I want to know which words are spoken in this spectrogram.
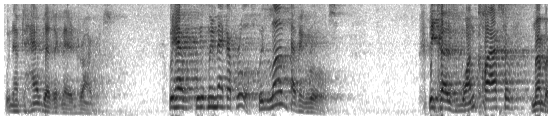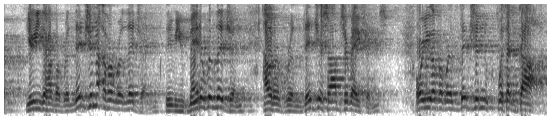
We wouldn't have to have designated drivers. We, have, we, we make up rules. We love having rules. Because one class of, remember, you either have a religion of a religion, you've made a religion out of religious observations, or you have a religion with a God.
